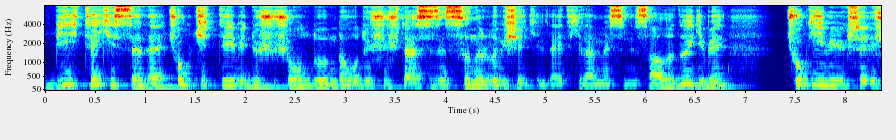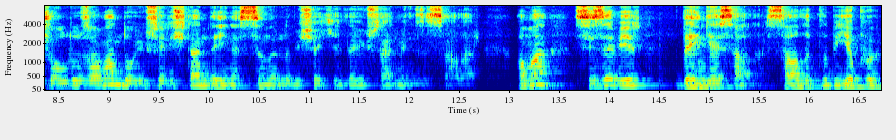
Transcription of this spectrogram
bir tek hissede çok ciddi bir düşüş olduğunda o düşüşten sizin sınırlı bir şekilde etkilenmesini sağladığı gibi çok iyi bir yükseliş olduğu zaman da o yükselişten de yine sınırlı bir şekilde yükselmenizi sağlar. Ama size bir denge sağlar. Sağlıklı bir yapı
